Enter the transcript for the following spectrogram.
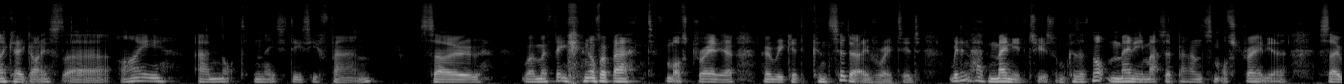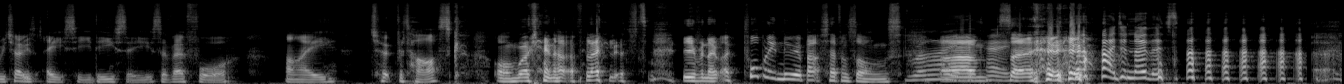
Okay, guys, uh, I am not an ACDC fan, so when we're thinking of a band from Australia who we could consider overrated, we didn't have many to choose from because there's not many massive bands from Australia. So we chose ACDC, so therefore I took the task on working out a playlist, even though I probably knew about seven songs. Right, Um, okay. So, I didn't know this.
